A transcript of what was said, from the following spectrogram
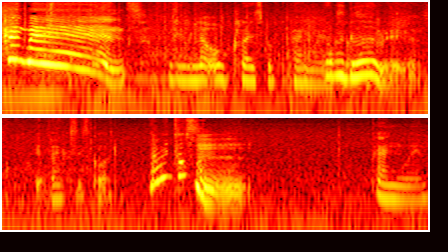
penguins! I'll do a little close up of the penguins. That'll be That's how blurry. it focuses good. No, it doesn't. Penguin.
